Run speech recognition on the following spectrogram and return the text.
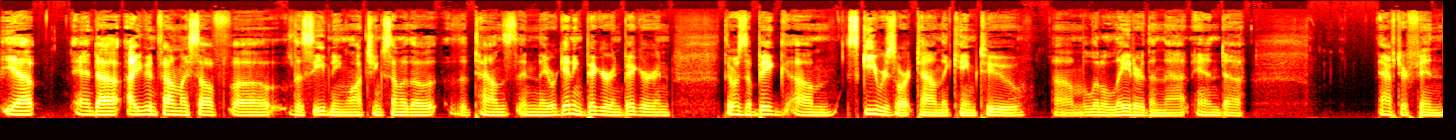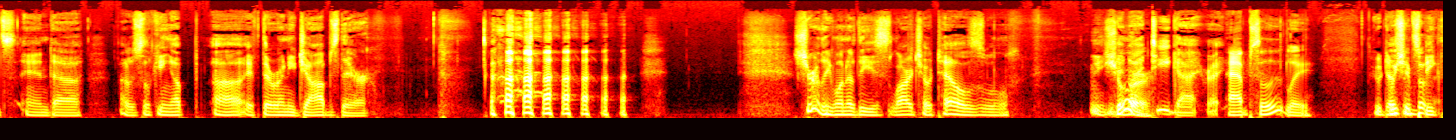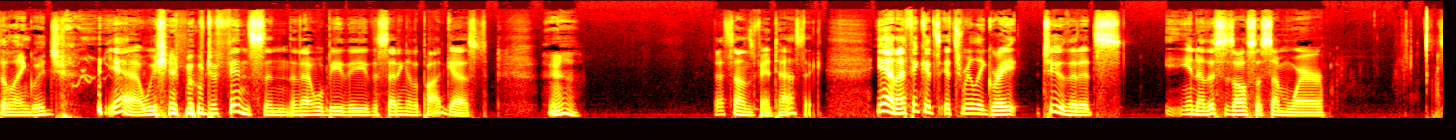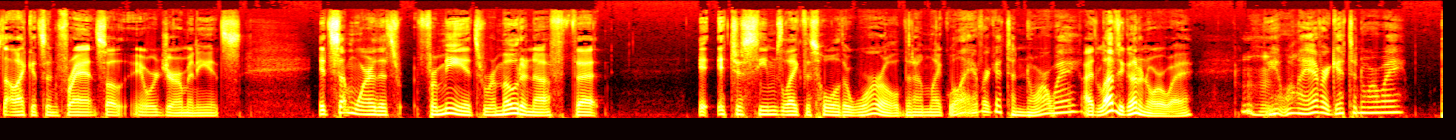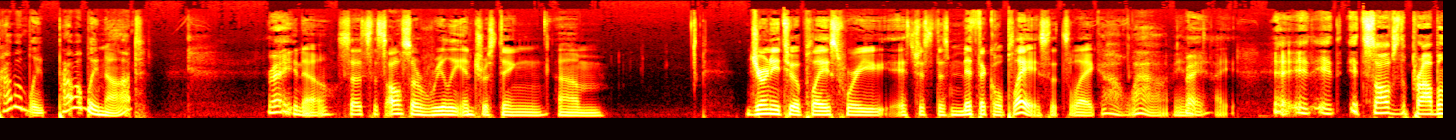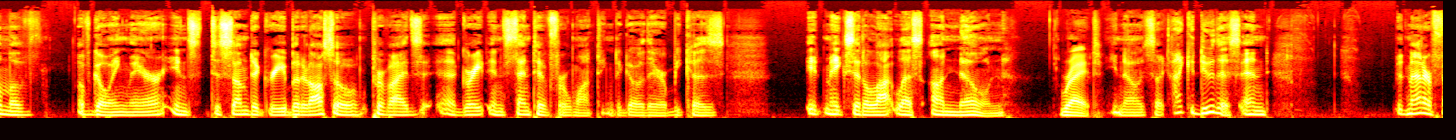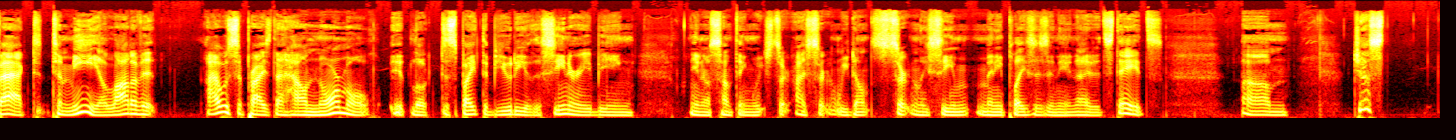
yeah, and uh, I even found myself uh, this evening watching some of the the towns, and they were getting bigger and bigger. And there was a big um, ski resort town that came to um, a little later than that, and uh, after Finse, and uh, I was looking up uh, if there were any jobs there. Surely one of these large hotels will. need Sure. an IT guy, right? Absolutely. Who doesn't speak the language? Yeah, we should move to Finse, and that will be the the setting of the podcast. yeah. That sounds fantastic. Yeah, and I think it's it's really great too that it's you know this is also somewhere. It's not like it's in France or, or Germany. It's it's somewhere that's for me it's remote enough that it it just seems like this whole other world that I'm like, will I ever get to Norway? I'd love to go to Norway. Mhm. Yeah, will I ever get to Norway? Probably probably not Right. you know so it's this also really interesting um journey to a place where you it's just this mythical place that's like oh wow i mean Right. I, Yeah, It, it it solves the problem of of going there in to some degree, but it also provides a great incentive for wanting to go there because it makes it a lot less unknown. right You know, it's like I could do this, and as a matter of fact, to me, a lot of it, I was surprised at how normal it looked, despite the beauty of the scenery being, you know, something which I certainly we don't certainly see many places in the United States. Um, just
